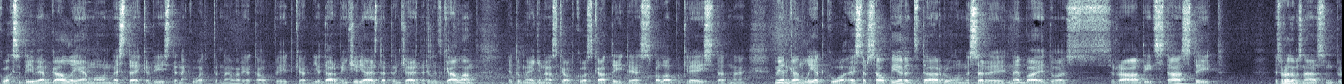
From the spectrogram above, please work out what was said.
koks ar diviem galiem, un es teiktu, ka īsti neko tu tur nevar ietaupīt. Kad, ja darbiņš ir jāizdara, tad viņš jāizdara līdz galam. Ja tu mēģināsi kaut ko skatīties pa labi, pa kreisi, tad nē. Viena gan lieta, ko es ar savu pieredzi daru, un es arī nebaidos rādīt, stāstīt, Es, protams, neesmu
